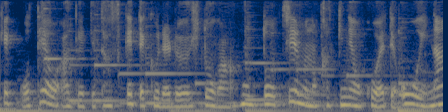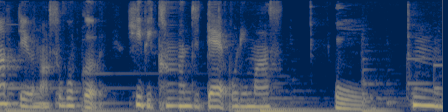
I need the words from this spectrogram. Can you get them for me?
結構手を挙げて助けてくれる人が本当チームの垣根を越えて多いなっていうのはすごく日々感じております。おーうん、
